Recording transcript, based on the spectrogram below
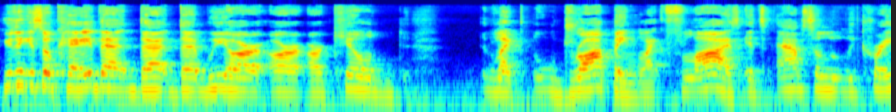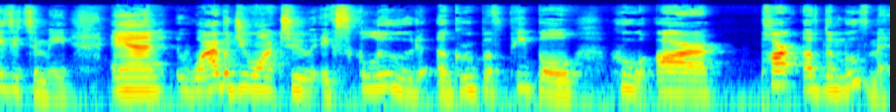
You think it's okay that that that we are are are killed like dropping like flies. It's absolutely crazy to me. And why would you want to exclude a group of people who are part of the movement?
